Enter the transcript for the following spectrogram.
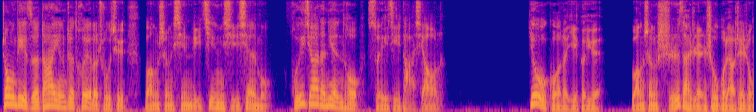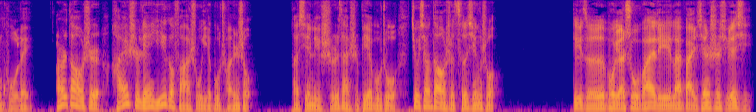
众弟子答应着退了出去。王生心里惊喜羡慕，回家的念头随即打消了。又过了一个月，王生实在忍受不了这种苦累，而道士还是连一个法术也不传授。他心里实在是憋不住，就向道士辞行说：“弟子不远数百里来拜仙师学习，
